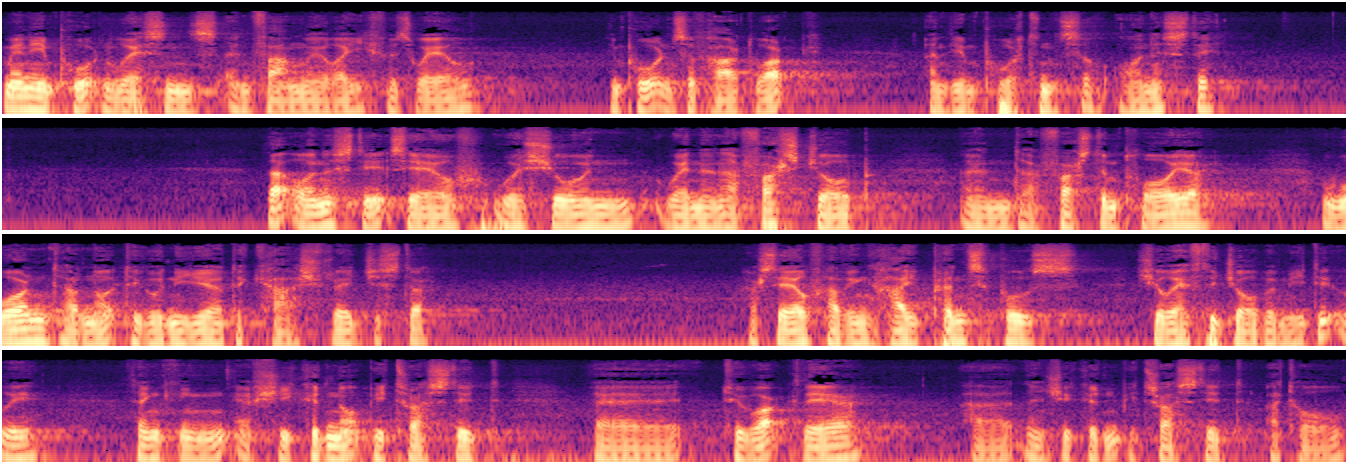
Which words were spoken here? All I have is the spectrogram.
many important lessons in family life as well the importance of hard work and the importance of honesty. That honesty itself was shown when, in her first job and her first employer warned her not to go near the cash register. Herself having high principles, she left the job immediately, thinking if she could not be trusted uh, to work there, uh, then she couldn't be trusted at all.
